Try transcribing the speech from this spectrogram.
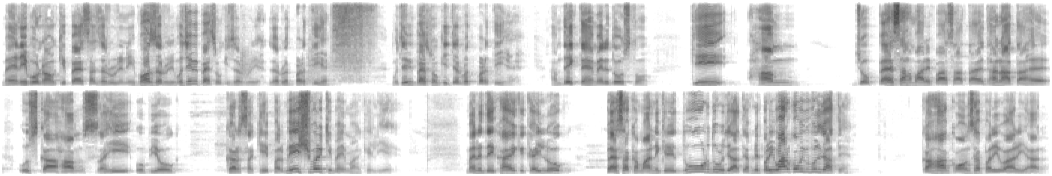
मैं नहीं बोल रहा हूँ कि पैसा ज़रूरी नहीं बहुत ज़रूरी मुझे भी पैसों की ज़रूरी है ज़रूरत पड़ती है। मुझे भी पैसों की ज़रूरत पड़ती है। हम देखते हैं मेरे दोस्तों कि हम जो पैसा हमारे पास आता है, धन आता है, उसका हम सही उपयोग कर सके परमेश्वर की महिमा के लिए। मैंने देखा है कि कई लोग पैसा कमाने के लिए दूर दूर जाते हैं, अपने परिवार को भी भूल जाते हैं। कहाँ कौन सा परिवार यार?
